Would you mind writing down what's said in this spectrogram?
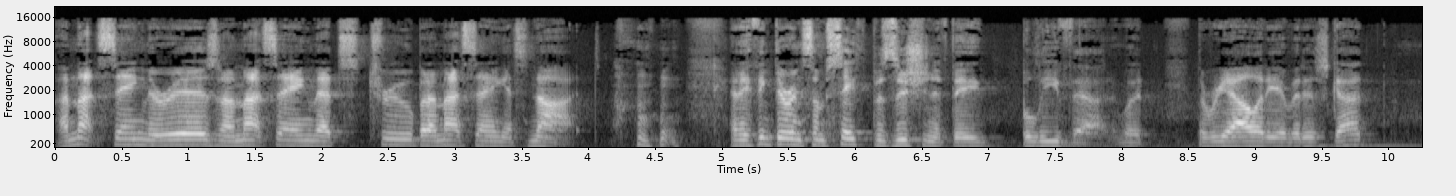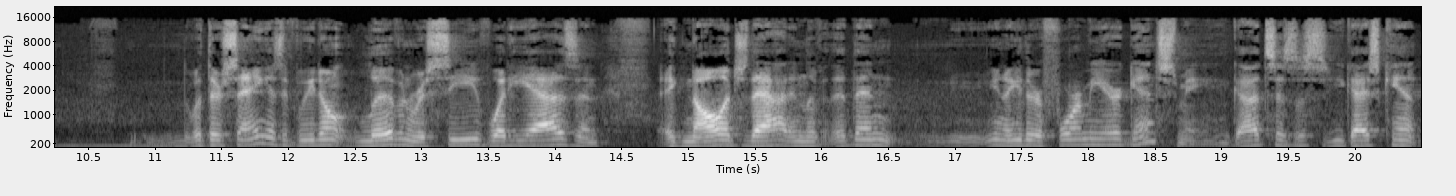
I'm not saying there is, and I'm not saying that's true, but I'm not saying it's not. and they think they're in some safe position if they believe that. But the reality of it is, God, what they're saying is if we don't live and receive what He has and acknowledge that, and live, then you know, either for me or against me. And God says, Listen, you guys can't,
